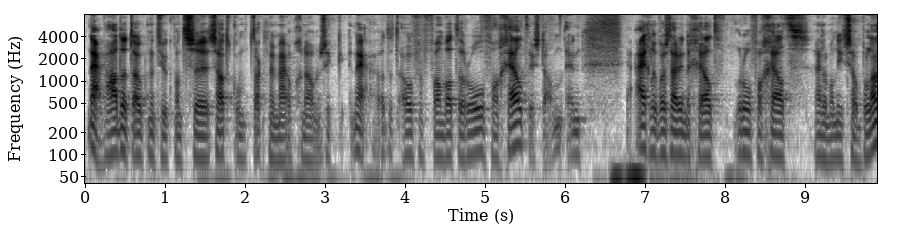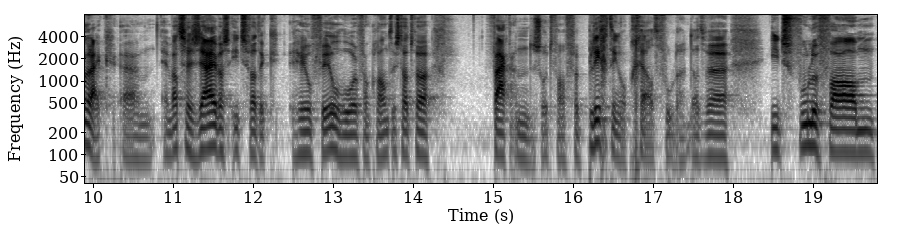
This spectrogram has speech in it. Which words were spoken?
nou ja, we hadden het ook natuurlijk, want ze, ze had contact met mij opgenomen. Dus ik nou ja, had het over van wat de rol van geld is dan. En eigenlijk was daarin de geld, rol van geld helemaal niet zo belangrijk. Ehm, en wat zij zei was iets wat ik heel veel hoor van klanten, is dat we vaak een soort van verplichting op geld voelen. Dat we iets voelen van,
